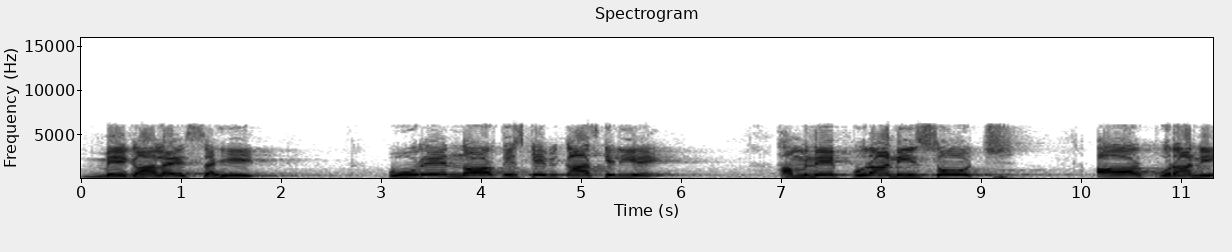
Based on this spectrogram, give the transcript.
मेघालय सहित पूरे नॉर्थ ईस्ट के विकास के लिए हमने पुरानी सोच और पुरानी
